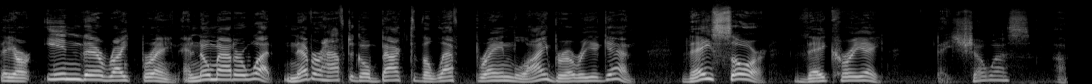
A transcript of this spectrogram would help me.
They are in their right brain, and no matter what, never have to go back to the left brain library again. They soar, they create, they show us a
